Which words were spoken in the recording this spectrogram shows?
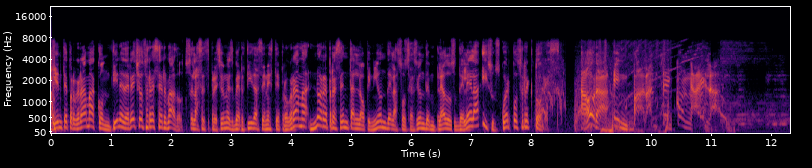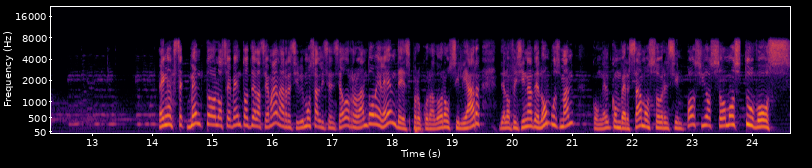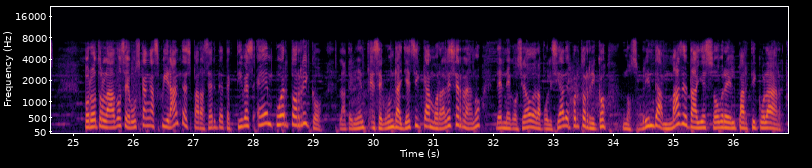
siguiente programa contiene derechos reservados. Las expresiones vertidas en este programa no representan la opinión de la Asociación de Empleados de Lela y sus cuerpos rectores. Ahora, en Palante con Aela. En el segmento Los eventos de la semana recibimos al licenciado Rolando Meléndez, procurador auxiliar de la oficina del Ombudsman. Con él conversamos sobre el simposio Somos tu voz. Por otro lado, se buscan aspirantes para ser detectives en Puerto Rico. La teniente segunda Jessica Morales Serrano, del negociado de la Policía de Puerto Rico, nos brinda más detalles sobre el particular.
